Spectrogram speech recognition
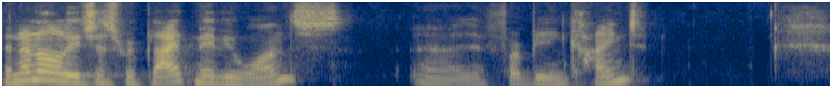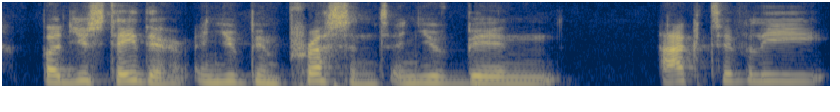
that not only just replied maybe once uh, for being kind, but you stayed there and you've been present and you've been actively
